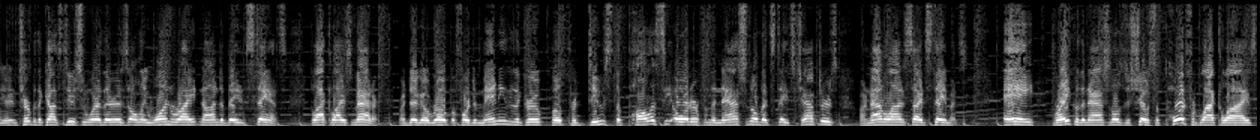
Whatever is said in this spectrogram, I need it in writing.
you interpret the Constitution, where there is only one right, non-debated stance. Black Lives Matter. Rodrigo wrote before demanding that the group both produce the policy order from the national that states chapters are not allowed cite statements. A. Break with the nationals to show support for Black lives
